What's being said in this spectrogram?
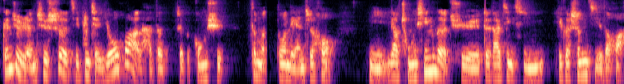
根据人去设计并且优化它的这个工序，这么多年之后。你要重新的去对它进行一个升级的话，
